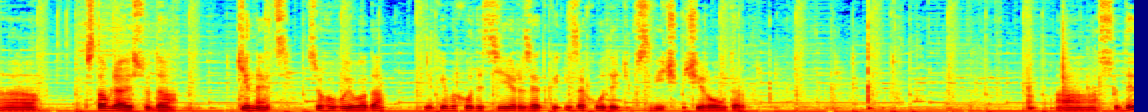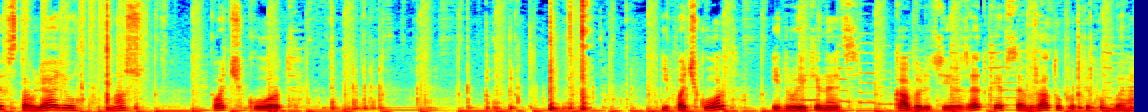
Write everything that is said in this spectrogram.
Е, Вставляю сюди кінець цього вивода, який виходить з цієї розетки і заходить в свіч чи роутер. А сюди вставляю наш патчкорд. І патчкорд, і другий кінець кабелю цієї розетки все вжато по типу B.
